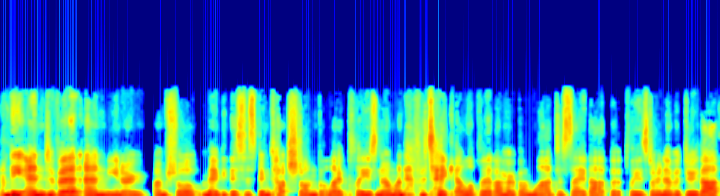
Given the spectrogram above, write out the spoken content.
the end of it. And you know i'm sure maybe this has been touched on but like please no one ever take Elevit. I hope i'm allowed to say that but please don't ever do that.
